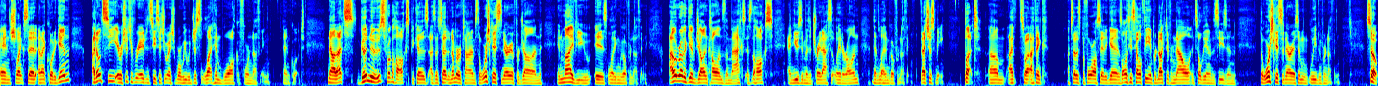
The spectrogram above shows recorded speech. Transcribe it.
And Schlenk said, and I quote again, I don't see a restricted free agency situation where we would just let him walk for nothing, end quote. Now, that's good news for the Hawks because, as I've said a number of times, the worst case scenario for John, in my view, is letting him go for nothing. I would rather give John Collins the max as the Hawks and use him as a trade asset later on than let him go for nothing. That's just me. But um, I so I think I've said this before. I'll say it again. As long as he's healthy and productive from now until the end of the season, the worst case scenario is him leaving for nothing. So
